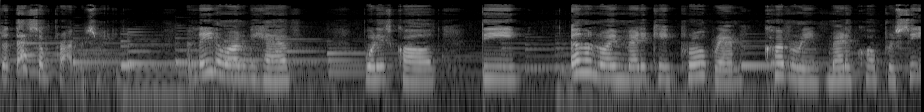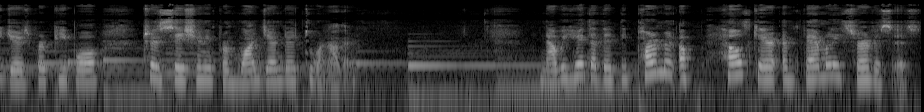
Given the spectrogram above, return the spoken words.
So that's some progress made. And later on we have what is called the Illinois Medicaid program covering medical procedures for people transitioning from one gender to another. Now we hear that the Department of Healthcare and Family Services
